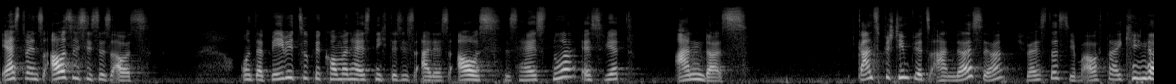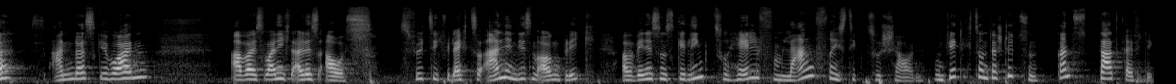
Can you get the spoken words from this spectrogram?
Erst wenn es aus ist, ist es aus. Und ein Baby zu bekommen heißt nicht, es ist alles aus. Das heißt nur, es wird anders. Ganz bestimmt wird es anders, ja. Ich weiß das, ich habe auch drei Kinder, es ist anders geworden. Aber es war nicht alles aus. Es fühlt sich vielleicht so an in diesem Augenblick, aber wenn es uns gelingt, zu helfen, langfristig zu schauen und wirklich zu unterstützen, ganz tatkräftig,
